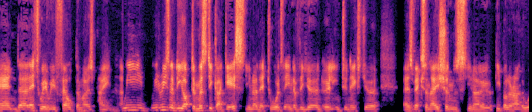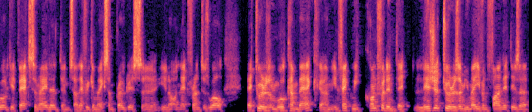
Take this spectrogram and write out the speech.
and uh, that's where we felt the most pain. We we're reasonably optimistic, I guess, you know, that towards the end of the year and early into next year, as vaccinations, you know, people around the world get vaccinated, and South Africa makes some progress, uh, you know, on that front as well. That tourism will come back. Um, in fact, we're confident that leisure tourism. You may even find that there's a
